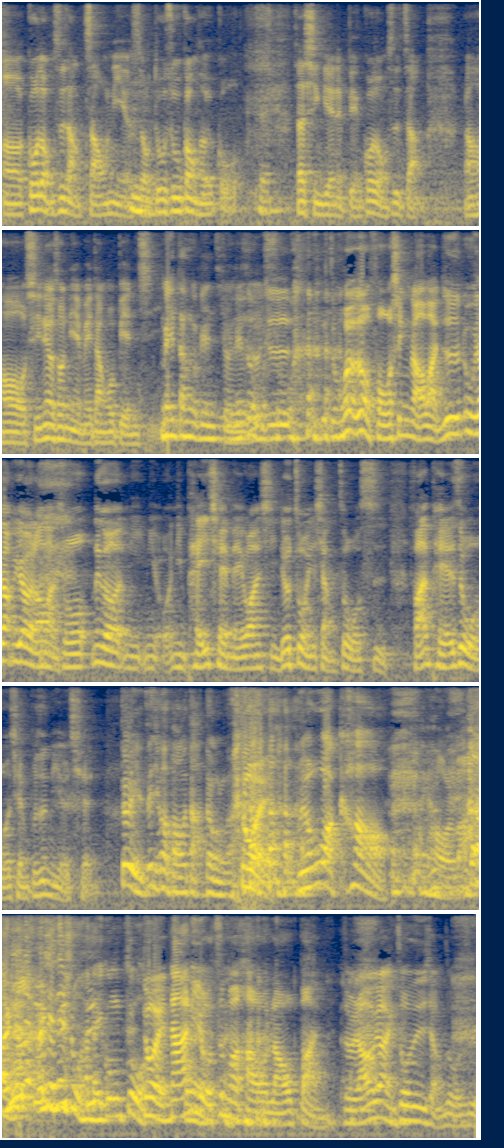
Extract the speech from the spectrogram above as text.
呃，郭董事长找你的时候，读书共和国对，在新店那边，郭董事长。然后其实那个时候你也没当过编辑，没当过编辑，对没做过就是书。怎么会有这种佛心老板？就是路上遇到老板说，那个你你你赔钱没关系，你就做你想做的事，反正赔的是我的钱，不是你的钱。对，这句话把我打动了。对，我说哇靠，太好了吧？而且而且那时候我还没工工作。对，哪里有这么好的老板？对，然后让你做自己想做的事，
